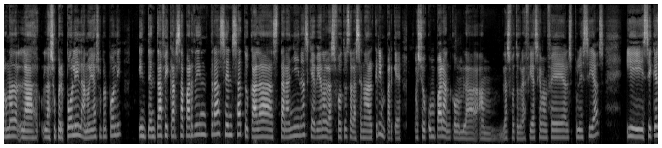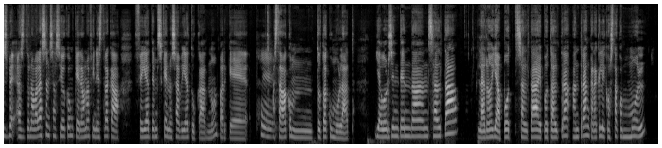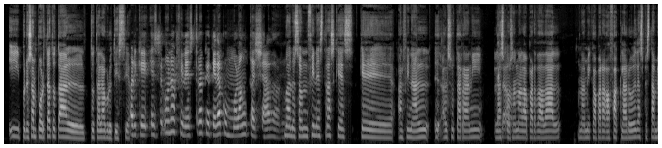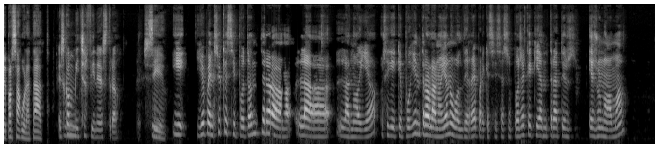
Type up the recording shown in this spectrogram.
una, la, la superpoli, la noia superpoli, intenta ficar-se per dintre sense tocar les taranyines que hi havia a les fotos de l'escena del crim, perquè això ho comparen com amb, la, amb les fotografies que van fer els policies i sí que es, ve, es donava la sensació com que era una finestra que feia temps que no s'havia tocat, no? perquè Hmm. estava com tot acumulat. Llavors intenten saltar, la noia pot saltar i pot entrar, encara que li costa com molt, i però s'emporta tota, el, tota la brutícia. Perquè és una finestra que queda com molt encaixada. No? Bueno, són finestres que, és, que al final eh, al soterrani les Clar. posen a la part de dalt una mica per agafar claror i després també per seguretat. És com Mm. mitja finestra. Sí. I jo penso que si pot entrar la, la noia, o sigui, que pugui entrar la noia no vol dir res, perquè si se suposa que qui ha entrat és, és un home,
